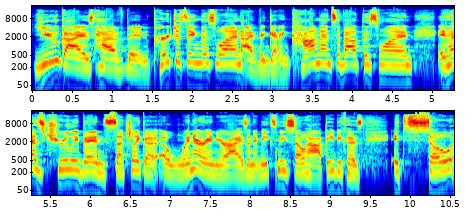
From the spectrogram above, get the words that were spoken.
You guys have been purchasing this one. I've been getting comments about this one. It has truly been such like a, a winner in your eyes. And it makes me so happy because it's so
